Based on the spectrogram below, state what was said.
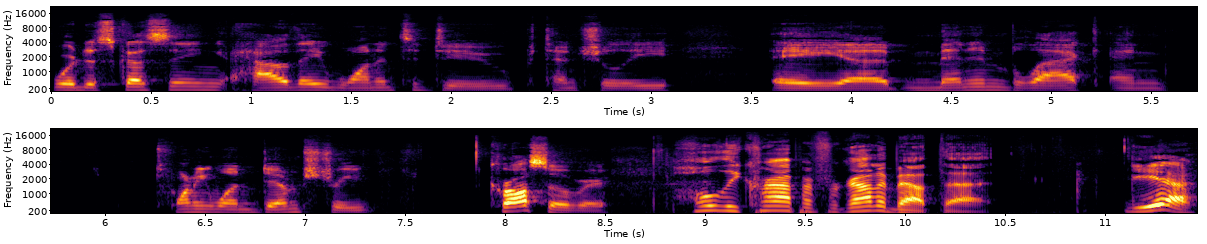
were discussing how they wanted to do potentially a uh, Men in Black and 21 Jump Street crossover. Holy crap! I forgot about that. Yeah.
